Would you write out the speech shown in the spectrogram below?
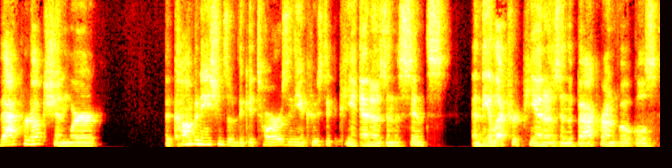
that production where the combinations of the guitars and the acoustic pianos and the synths and the electric pianos and the background vocals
